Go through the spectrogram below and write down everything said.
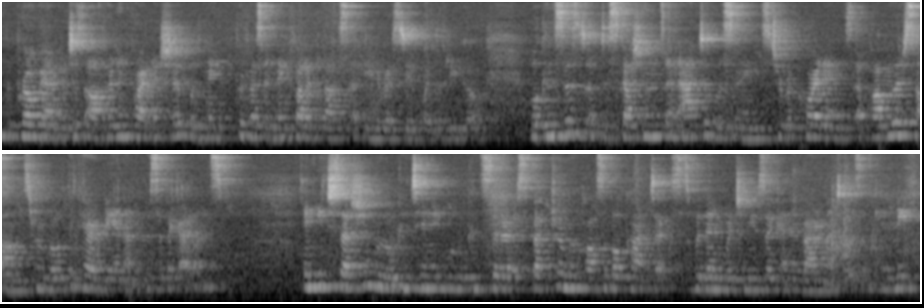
The program, which is offered in partnership with Nick, Professor Nick Faraclas at the University of Puerto Rico, will consist of discussions and active listenings to recordings of popular songs from both the Caribbean and the Pacific Islands. In each session, we will, continue, we will consider a spectrum of possible contexts within which music and environmentalism can meet,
